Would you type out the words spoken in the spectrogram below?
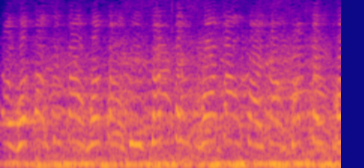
ต่างคนต่างสิต่างคนต่างสีซัดเต็มคอต่างฝ่ายต่างซัดเต็มคอ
